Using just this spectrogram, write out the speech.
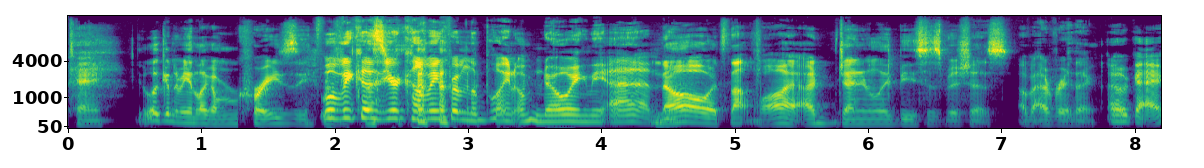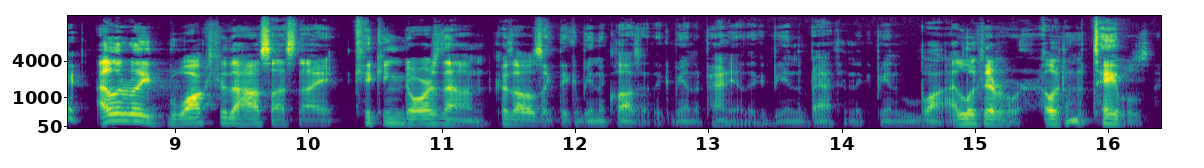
Okay. You're looking at me like I'm crazy. Well, because you're coming from the point of knowing the end. no, it's not why. I'd genuinely be suspicious of everything. Okay. I literally walked through the house last night, kicking doors down, because I was like, they could be in the closet, they could be on the patio, they could be in the bathroom, they could be in the blah. I looked everywhere. I looked on the tables. I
